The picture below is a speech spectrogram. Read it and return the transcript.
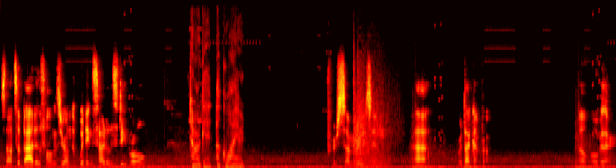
It's not so bad as long as you're on the winning side of the steamroll. Target acquired. For some reason. Ah, where'd that come from? Oh, over there.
